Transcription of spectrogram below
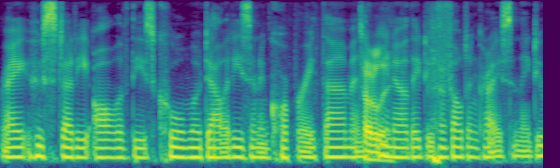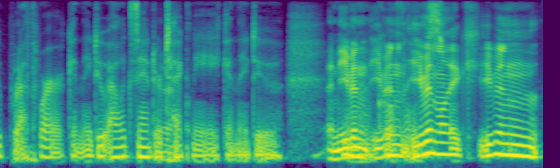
right? Who study all of these cool modalities and incorporate them. And, Totally. you know, they do Feldenkrais and they do breath work and they do Alexander technique and they do, and even Yeah, cool even things. even like even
